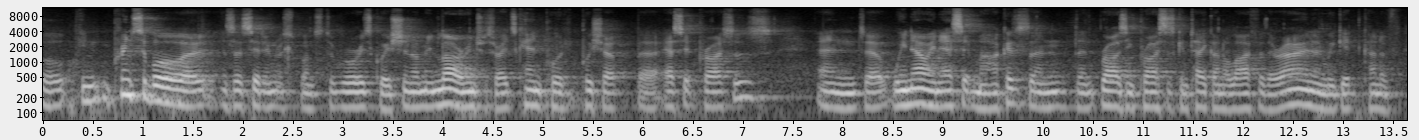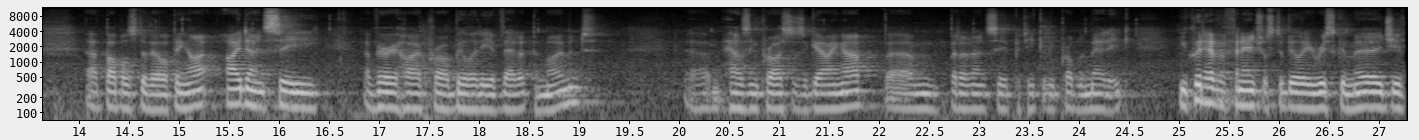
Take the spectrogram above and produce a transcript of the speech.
Well, in principle, uh, as I said in response to Rory's question, I mean, lower interest rates can put, push up uh, asset prices. And uh, we know in asset markets then rising prices can take on a life of their own and we get kind of uh, bubbles developing. I, I don't see a very high probability of that at the moment. Um, housing prices are going up, um, but I don't see it particularly problematic. You could have a financial stability risk emerge if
